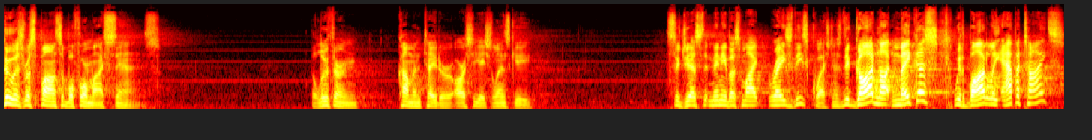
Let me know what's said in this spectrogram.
who is responsible for my sins. The Lutheran commentator R.C.H. Lenski suggests that many of us might raise these questions Did God not make us with bodily appetites?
